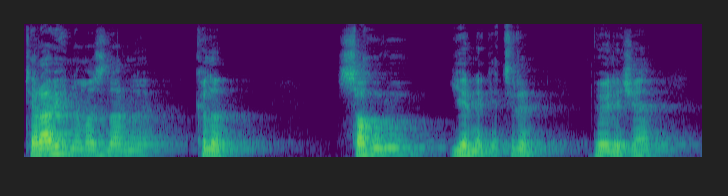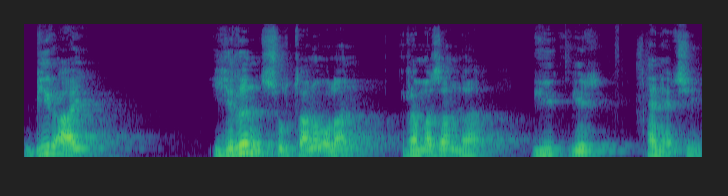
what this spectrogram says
Teravih namazlarını kılın. Sahuru yerine getirin. Böylece bir ay yılın sultanı olan Ramazan'la büyük bir enerji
